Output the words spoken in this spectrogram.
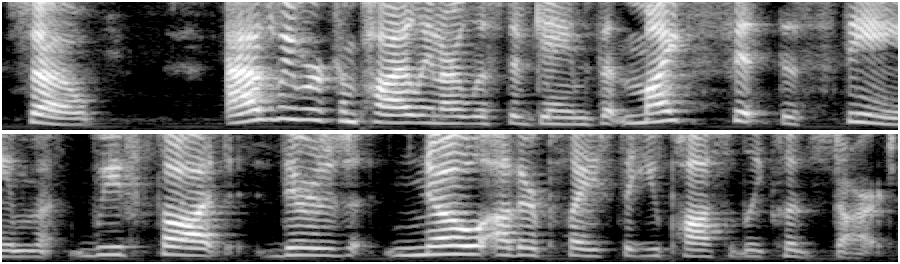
So, as we were compiling our list of games that might fit this theme, we've thought there's no other place that you possibly could start.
